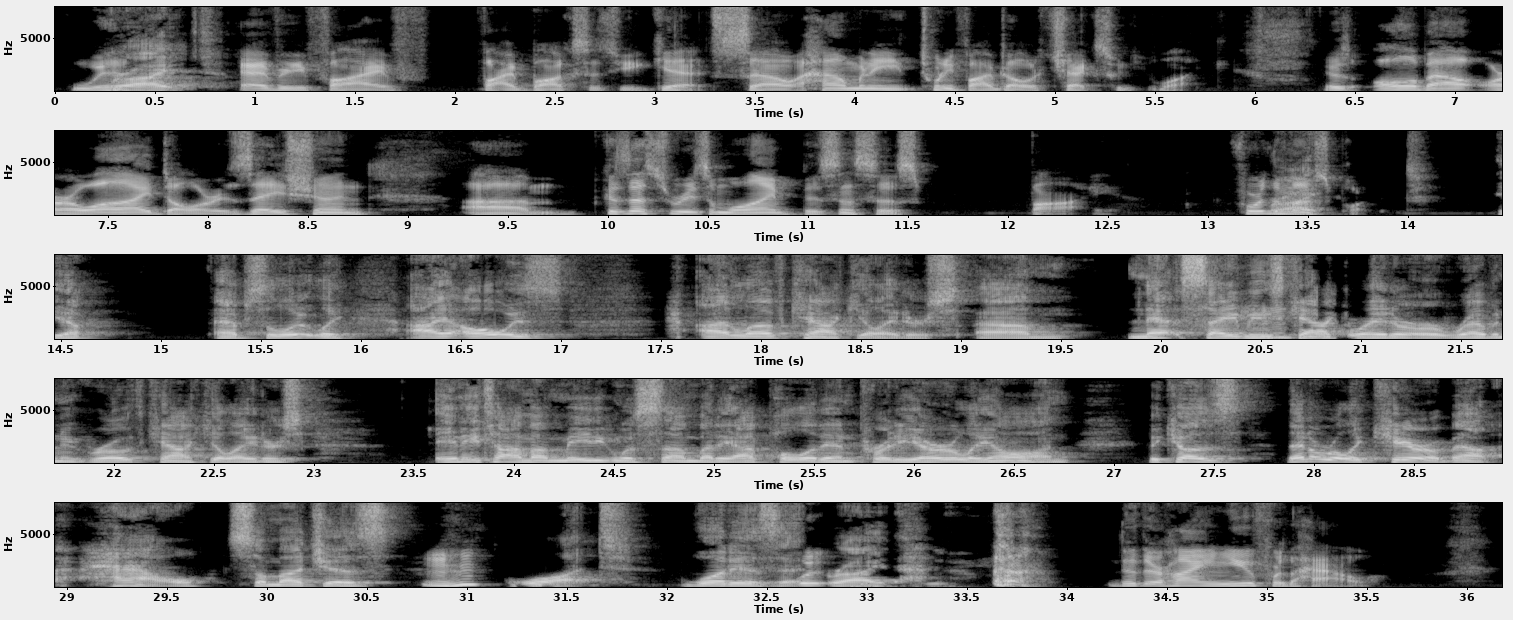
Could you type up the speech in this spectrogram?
with right. every five five boxes you get. So how many $25 checks would you like? It was all about ROI, dollarization um, because that's the reason why businesses buy for the right. most part. Yep, absolutely. I always, I love calculators. Um, net savings mm-hmm. calculator or revenue growth calculators. Anytime I'm meeting with somebody, I pull it in pretty early on because they don't really care about how so much as mm-hmm. what. What is it, well, right? They're hiring you for the how.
